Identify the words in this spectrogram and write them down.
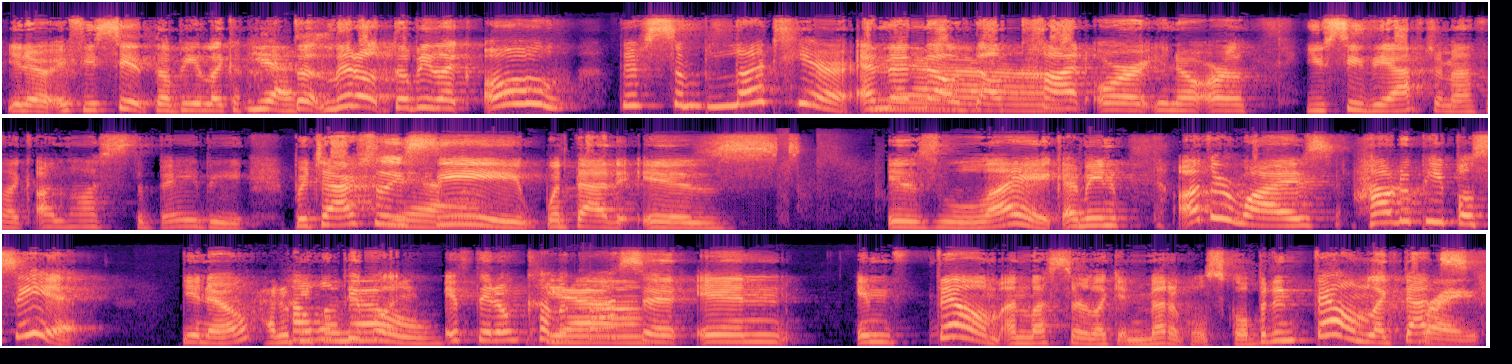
you know, if you see it, they'll be like yes. the little, they'll be like, oh, there's some blood here, and then yeah. they'll they'll cut, or you know, or you see the aftermath, like I lost the baby, but to actually yeah. see what that is is like, I mean, otherwise, how do people see it? You know, how, do how people will people know? if they don't come yeah. across it in in film unless they're like in medical school but in film like that's right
